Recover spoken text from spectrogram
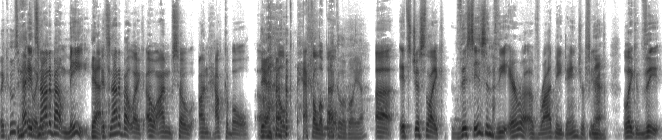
Like who's heckling? it's not about me. Yeah. it's not about like, "Oh, I'm so unheckable, uh, Yeah. heck- heckleable." Heckleable, yeah. Uh, it's just like this isn't the era of Rodney Dangerfield. Yeah. Like the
